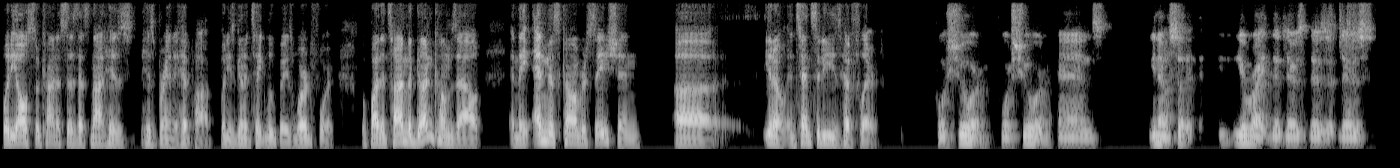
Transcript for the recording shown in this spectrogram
but he also kind of says that's not his his brand of hip hop but he's going to take Lupe's word for it. But by the time the gun comes out and they end this conversation uh you know intensities have flared. For sure for sure. And you know so you're right that there's there's a, there's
